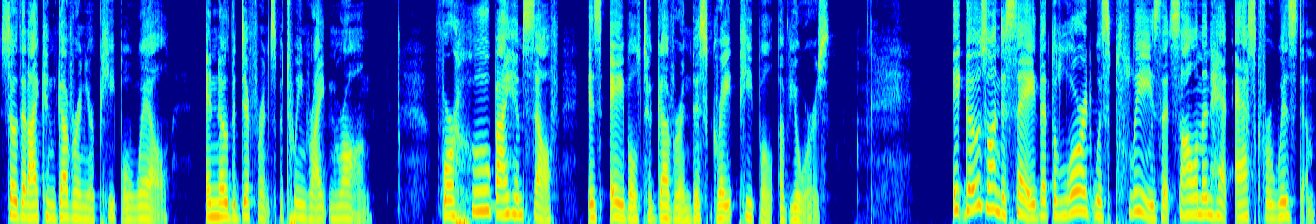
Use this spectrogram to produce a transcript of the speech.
so that I can govern your people well and know the difference between right and wrong. For who by himself is able to govern this great people of yours? It goes on to say that the Lord was pleased that Solomon had asked for wisdom.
